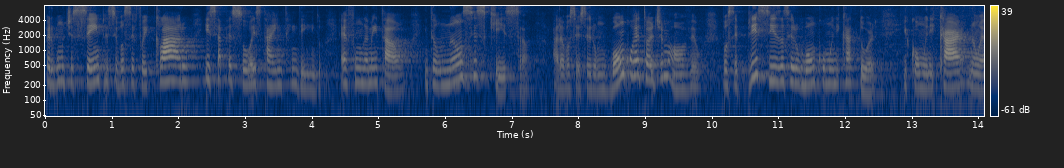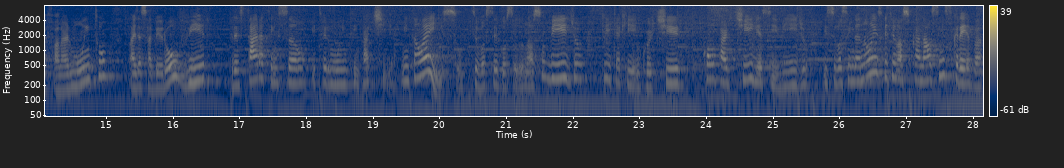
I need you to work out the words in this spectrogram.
Pergunte sempre se você foi claro e se a pessoa está entendendo. É fundamental. Então não se esqueça. Para você ser um bom corretor de imóvel, você precisa ser um bom comunicador. E comunicar não é falar muito, mas é saber ouvir, prestar atenção e ter muita empatia. Então é isso. Se você gostou do nosso vídeo, clique aqui em curtir, compartilhe esse vídeo e se você ainda não é inscrito no nosso canal, se inscreva.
